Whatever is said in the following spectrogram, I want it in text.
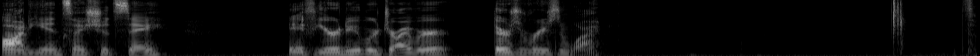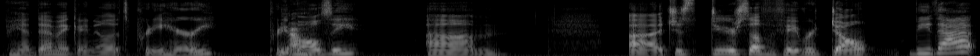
Audience, I should say. If you're an Uber driver, there's a reason why. It's a pandemic. I know that's pretty hairy, pretty Yeah. ballsy. Um uh just do yourself a favor. Don't be that.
